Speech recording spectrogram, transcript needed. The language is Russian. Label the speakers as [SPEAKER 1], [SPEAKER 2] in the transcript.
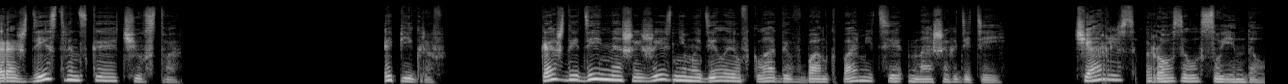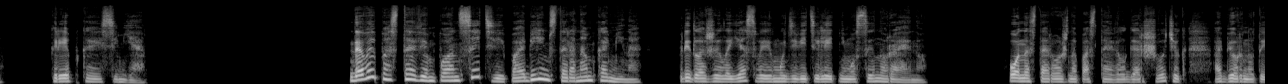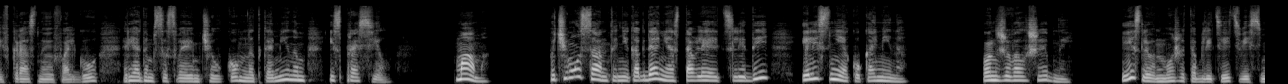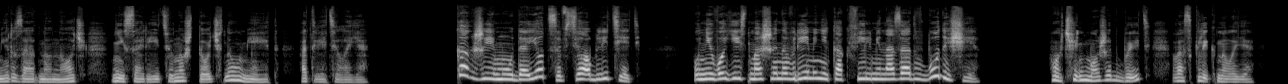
[SPEAKER 1] Рождественское чувство. Эпиграф. Каждый день нашей жизни мы делаем вклады в банк памяти наших детей. Чарльз Розел Суиндл. Крепкая семья. «Давай поставим пуансетти по обеим сторонам камина», — предложила я своему девятилетнему сыну Райану. Он осторожно поставил горшочек, обернутый в красную фольгу, рядом со своим чулком над камином и спросил — «Мама, почему Санта никогда не оставляет следы или снег у камина? Он же волшебный. Если он может облететь весь мир за одну ночь, не сорить он уж точно умеет», — ответила я.
[SPEAKER 2] «Как же ему удается все облететь? У него есть машина времени, как в фильме «Назад в будущее»?»
[SPEAKER 1] «Очень может быть», — воскликнула я.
